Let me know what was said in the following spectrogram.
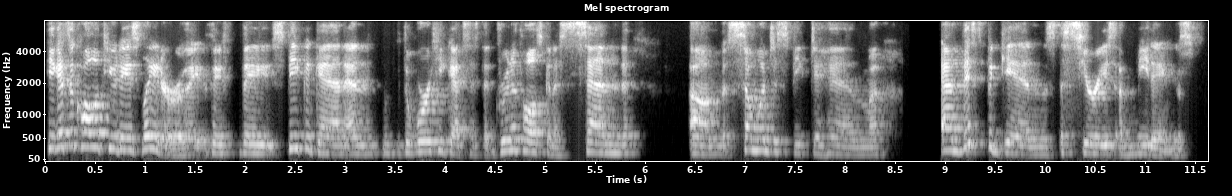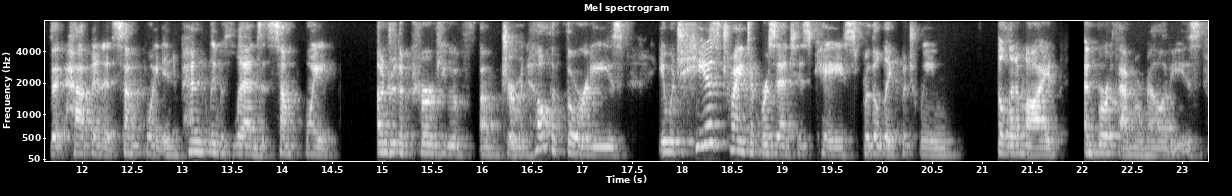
He gets a call a few days later. They they they speak again, and the word he gets is that Grünenthal is going to send um, someone to speak to him. And this begins a series of meetings that happen at some point independently with Lenz, at some point under the purview of um, German health authorities, in which he is trying to present his case for the link between thalidomide and birth abnormalities.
